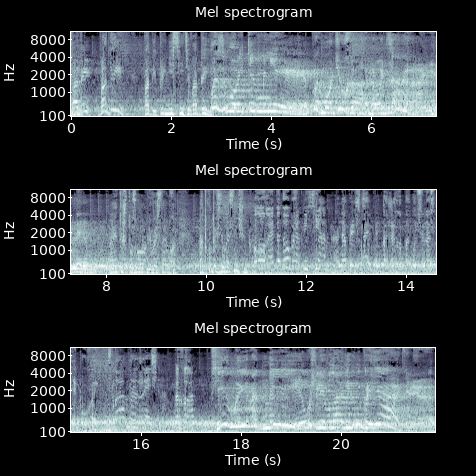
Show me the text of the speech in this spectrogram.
Воды! Воды! Воды, принесите воды! Позвольте мне помочь ухаживать за раненым. А это что за уродливая старуха? Откуда взялась нищенка? О, это добрая крестьянка. Она пришла и предложила побыть у нас трепухой. Славная женщина. Ага. Все мои родные ушли в лагерь неприятеля,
